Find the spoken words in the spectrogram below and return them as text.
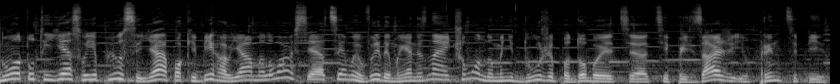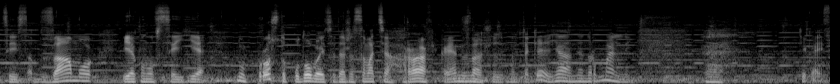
Ну, тут і є свої плюси. Я поки бігав, я милувався цими видами. Я не знаю чому, але мені дуже подобаються ці пейзажі, і в принципі цей сам замок, і як воно все є. Ну просто подобається навіть сама ця графіка. Я не знаю, що зі мною таке, я ненормальний. Ех, Тікайте.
